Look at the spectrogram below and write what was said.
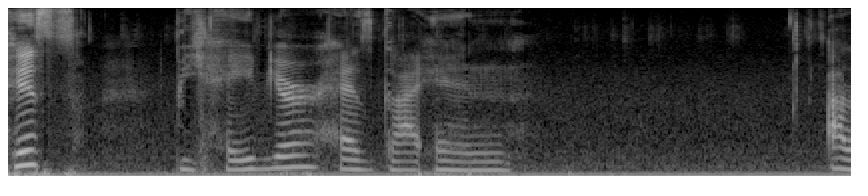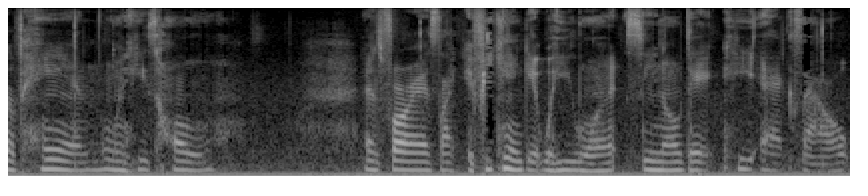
his behavior has gotten out of hand when he's home. As far as like if he can't get what he wants, you know, that he acts out,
